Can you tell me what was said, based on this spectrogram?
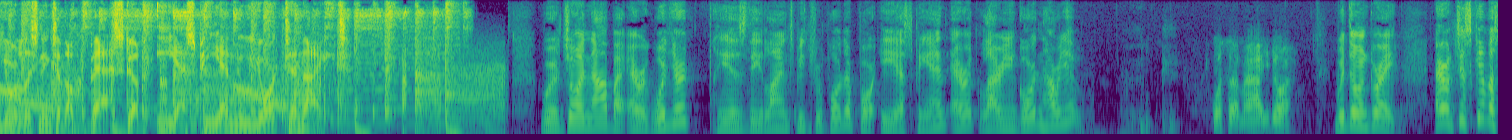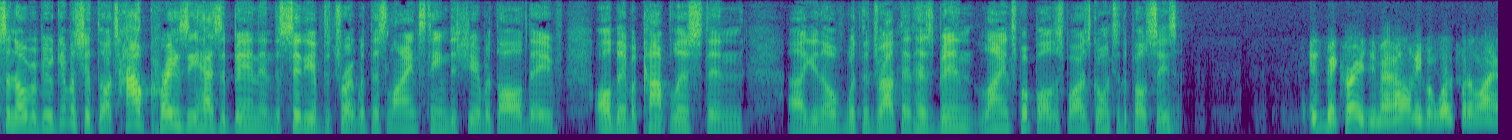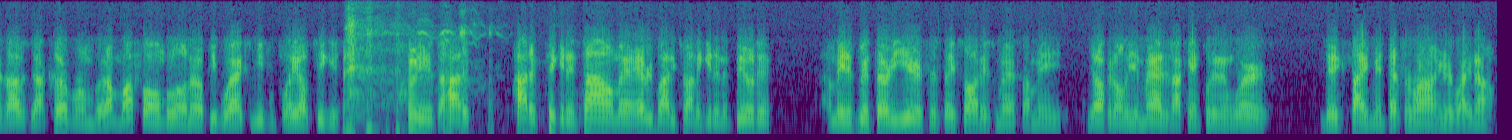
You're listening to the best of ESPN New York tonight. We're joined now by Eric Woodyard. He is the Lions beach reporter for ESPN. Eric, Larry, and Gordon, how are you? What's up, man? How you doing? We're doing great. Eric, just give us an overview. Give us your thoughts. How crazy has it been in the city of Detroit with this Lions team this year, with all they've all they've accomplished, and uh, you know, with the drought that has been Lions football as far as going to the postseason? It's been crazy, man. I don't even work for the Lions. Obviously, I cover them, but my phone blowing up. People asking me for playoff tickets. I mean, it's the hottest hottest ticket in town, man. Everybody trying to get in the building. I mean, it's been 30 years since they saw this, man. So I mean, y'all can only imagine. I can't put it in words. The excitement that's around here right now.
